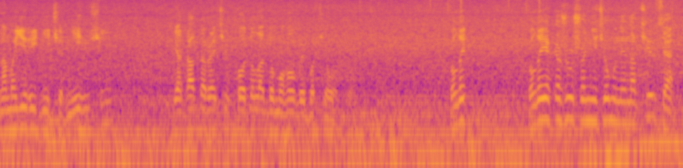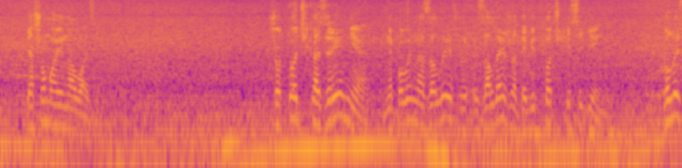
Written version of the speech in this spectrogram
на моїй рідній Чернігівщині, яка, до речі, входила до мого виборчого. Коли, коли я кажу, що нічому не навчився, я що маю на увазі? Що точка зрення не повинна залежати від точки сидіння. Колись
